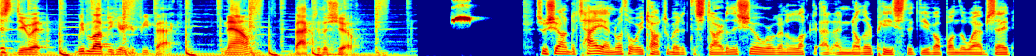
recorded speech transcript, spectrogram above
just do it. We'd love to hear your feedback. Now, back to the show. So, Sean, to tie in with what we talked about at the start of the show, we're going to look at another piece that you've up on the website,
